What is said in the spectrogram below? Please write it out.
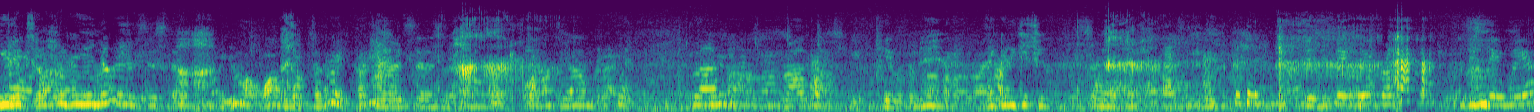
You look so hungry, you know you. Sister. You are wound up tonight. Jared says, uh, Raga, Raga. Caleb and Raga are I'm gonna get you. Did you say where, brother? Did say where?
